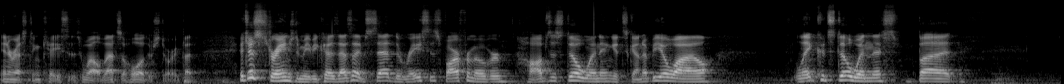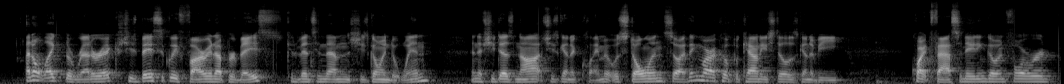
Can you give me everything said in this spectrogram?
interesting case as well. That's a whole other story. But it's just strange to me because, as I've said, the race is far from over. Hobbs is still winning. It's going to be a while. Lake could still win this, but I don't like the rhetoric. She's basically firing up her base, convincing them that she's going to win. And if she does not, she's going to claim it was stolen. So I think Maricopa County still is going to be quite fascinating going forward.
